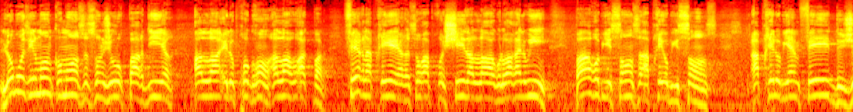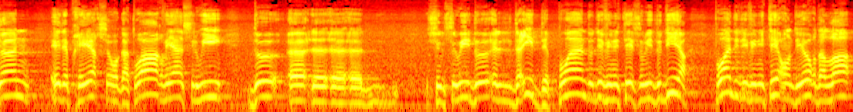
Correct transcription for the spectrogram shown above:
Le musulman commence son jour par dire Allah est le grand, Allahu Akbar. Faire la prière et se rapprocher d'Allah, gloire à lui, par obéissance après obéissance. Après le bienfait de jeûne et de prières surrogatoires vient celui de euh, euh, euh, euh, c'est celui de l'Aïd, point de divinité, celui de dire, point de divinité en dehors d'Allah,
